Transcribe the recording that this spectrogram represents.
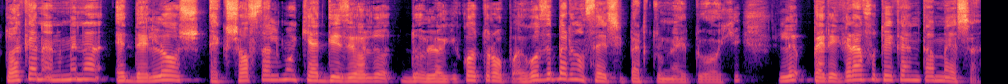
Το έκαναν με ένα εντελώς εξόφθαλμο και αντιδεολογικό τρόπο. Εγώ δεν παίρνω θέση υπέρ του ναι ή του όχι. Περιγράφω τι έκανε τα μέσα.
